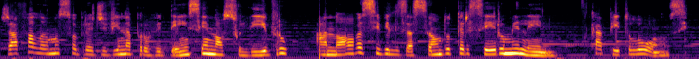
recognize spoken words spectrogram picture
Já falamos sobre a divina providência em nosso livro A Nova Civilização do Terceiro Milênio, capítulo 11.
